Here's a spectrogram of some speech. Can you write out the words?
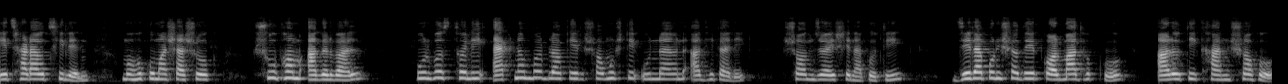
এছাড়াও ছিলেন মহকুমা শাসক শুভম আগরওয়াল, পূর্বস্থলী এক নম্বর ব্লকের সমষ্টি উন্নয়ন আধিকারিক সঞ্জয় সেনাপতি, জেলা পরিষদের কর্মাধ্যক্ষ আরতি খান সহ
